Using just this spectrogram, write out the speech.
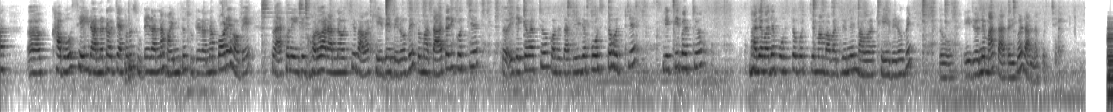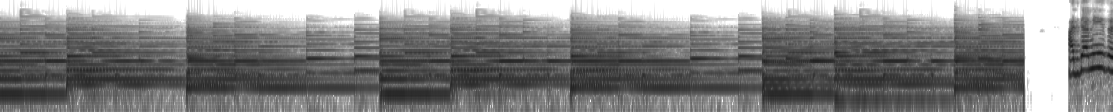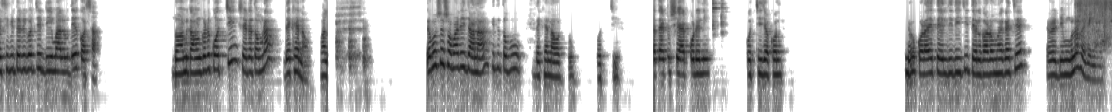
খাব সেই রান্নাটা হচ্ছে এখনও সুটের রান্না হয়নি তো সুটের রান্না পরে হবে। তো এখন এই যে ঘরোয়া রান্না হচ্ছে, বাবা খেয়ে দিয়ে বেরোবে। তো মা তাড়াতাড়ি করছে। তো এই দেখতে পাচ্ছ কত তাড়াতাড়ি যে পোস্ত হচ্ছে, দেখতেই পাচ্ছ। ভাজা ভাজা পোস্ত করছে মা বাবার জন্যে, বাবা খেয়ে বেরোবে। তো এই জন্যে মা তাড়াতাড়ি করে রান্না করছে। আজকে আমি রেসিপি তৈরি করছি ডিম আলু দিয়ে কষা। তো আমি কেমন করে করছি সেটা তোমরা দেখে নাও। ভালো। অবশ্য সবারই জানা, কিন্তু তবু দেখে নাও একটু করছি। তাতে একটু শেয়ার করে নি করছি যখন। কড়াইয়ে তেল দিয়ে দিয়েছি, তেল গরম হয়ে গেছে, এবার ডিমগুলো ভেজে নেব।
